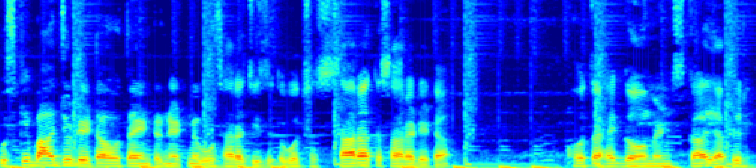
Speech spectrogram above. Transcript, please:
उसके बाद जो डेटा होता है इंटरनेट में, वो सारा चीज़, वो सारा का सारा डेटा होता है गवर्नमेंट्स का या फिर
